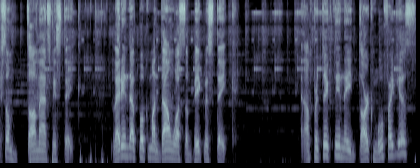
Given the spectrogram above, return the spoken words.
Make some dumbass mistake. Letting that Pokemon down was a big mistake. And I'm predicting a dark move, I guess.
